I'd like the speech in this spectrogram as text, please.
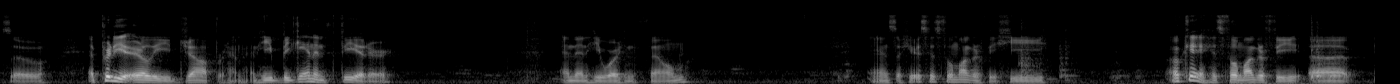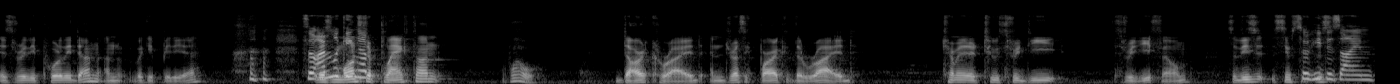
So a pretty early job for him, and he began in theater, and then he worked in film. And so here's his filmography. He okay, his filmography uh, is really poorly done on Wikipedia. So There's I'm looking Monster up. Plantation. Whoa. Dark Ride and Jurassic Park The Ride. Terminator 2 3D 3D film. So these seems So he this- designed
